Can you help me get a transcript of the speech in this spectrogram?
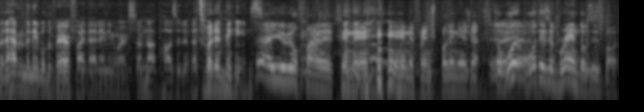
But I haven't been able to verify that anywhere, so I'm not positive that's what it means. Uh, you will find it in, uh, in the French Polynesia. so Yeah, what, yeah. what is the brand of this boat?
